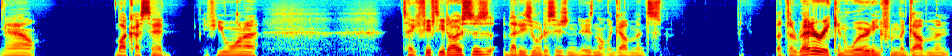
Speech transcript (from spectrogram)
Now, like I said, if you want to take 50 doses, that is your decision. It is not the government's. But the rhetoric and wording from the government,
